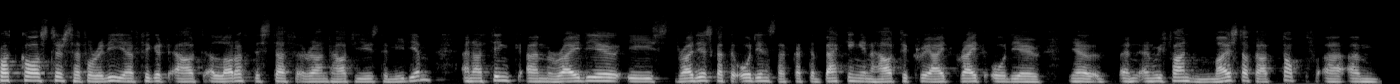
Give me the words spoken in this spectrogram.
podcasters have already uh, figured out a lot of the stuff around how to use the medium. And I think um, radio is radio's got the audience, they've got the backing in how to create great audio. You know, and, and we find most of our top uh, um,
